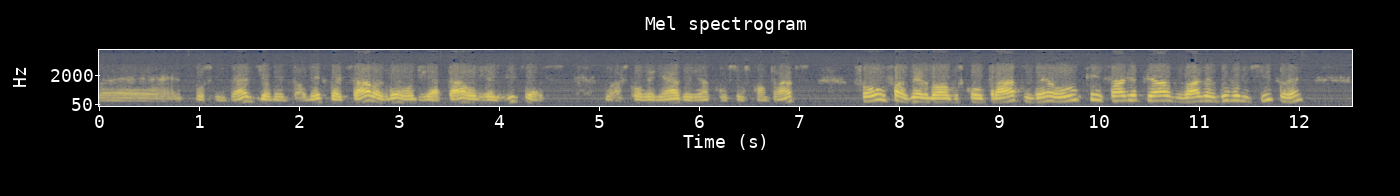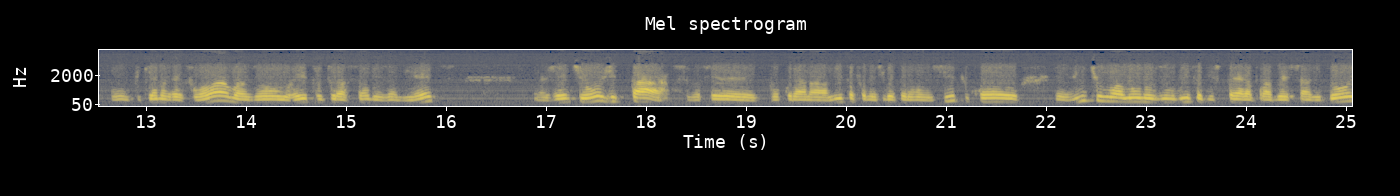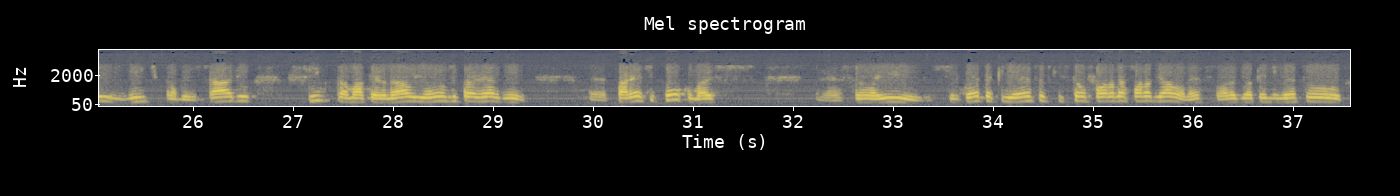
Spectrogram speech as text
é, possibilidades de aumento, aumento das salas, né, onde já está, onde já existem as, as conveniadas já com seus contratos, ou fazer novos contratos, né, ou, quem sabe, ampliar as vagas do município, né, com pequenas reformas ou reestruturação dos ambientes. A gente hoje está, se você procurar na lista fornecida pelo município, com 21 alunos em lista de espera para berçário 2, 20 para berçário, 5 para maternal e 11 para jardim. É, parece pouco, mas é, são aí 50 crianças que estão fora da sala de aula, né? Fora de um atendimento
